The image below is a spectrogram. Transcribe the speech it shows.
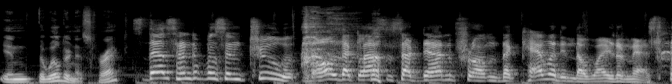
in the wilderness correct? That's 100% true. All the classes are done from the cabin in the wilderness.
